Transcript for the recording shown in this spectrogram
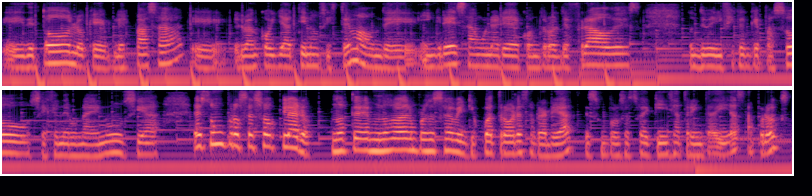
eh, de todo lo que les pasa, eh, el banco ya tiene un sistema donde ingresan un área de control de fraudes, donde verifican qué pasó, se genera una denuncia. Es un proceso, claro, no, te, no va a dar un proceso de 24 horas en realidad, es un proceso de 15 a 30 días aprox,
